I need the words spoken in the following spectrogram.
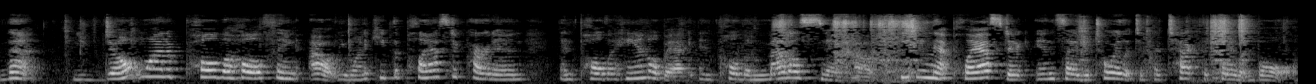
Then, you don't want to pull the whole thing out. You want to keep the plastic part in and pull the handle back and pull the metal snake out, keeping that plastic inside the toilet to protect the toilet bowl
